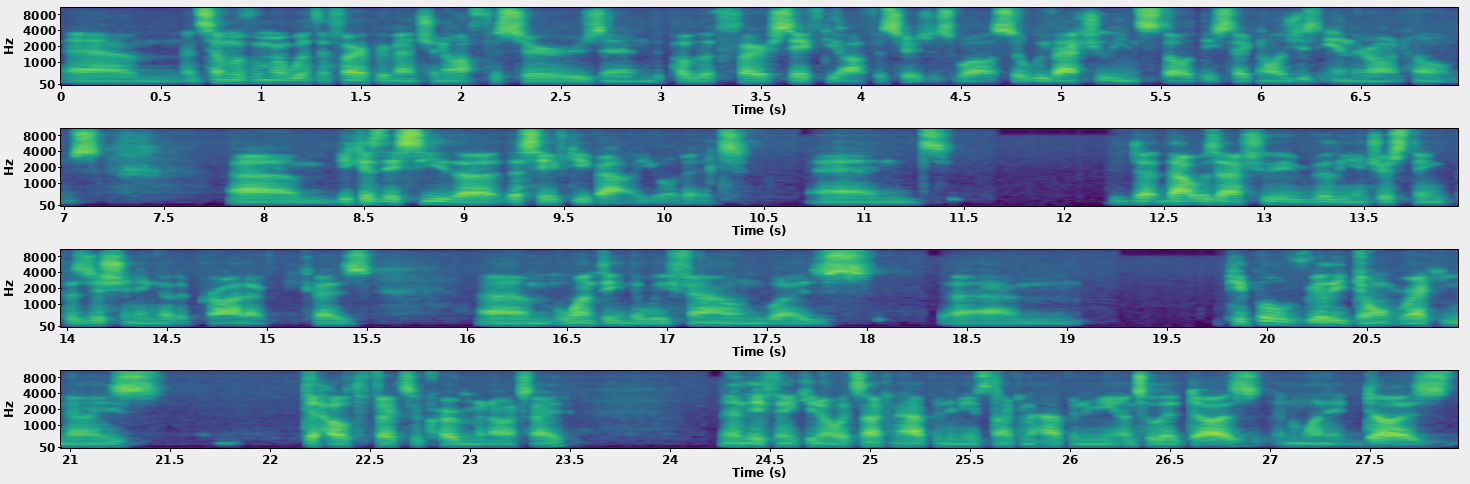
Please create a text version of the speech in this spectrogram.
Um, and some of them are with the fire prevention officers and the public fire safety officers as well. So we've actually installed these technologies in their own homes um, because they see the the safety value of it, and that that was actually a really interesting positioning of the product because um, one thing that we found was um, people really don't recognize the health effects of carbon monoxide. And they think you know it's not going to happen to me it's not going to happen to me until it does. And when it does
